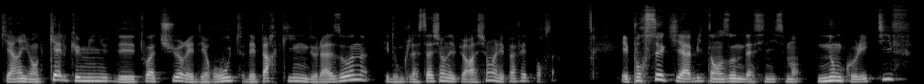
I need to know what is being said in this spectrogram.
qui arrivent en quelques minutes des toitures et des routes, des parkings de la zone. Et donc la station d'épuration, elle n'est pas faite pour ça. Et pour ceux qui habitent en zone d'assainissement non collectif,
